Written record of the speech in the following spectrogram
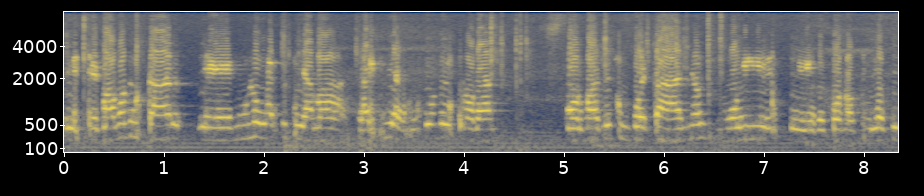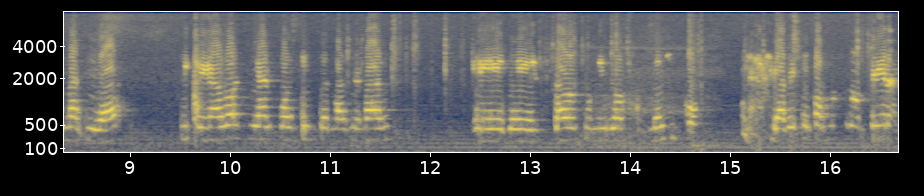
este, vamos a estar en un lugar que se llama García, es un restaurante por más de 50 años, muy este, reconocido aquí en la ciudad y pegado aquí al puente internacional eh, de Estados Unidos, México. Ya que somos frontera.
